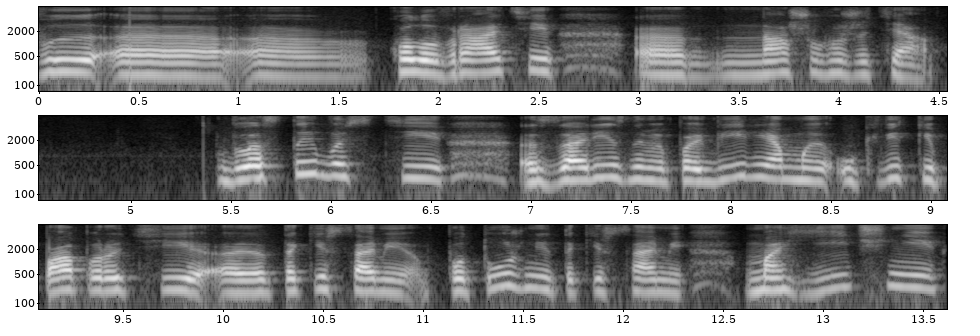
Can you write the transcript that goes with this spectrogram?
в е, е, коловраті е, нашого життя. Властивості за різними повір'ями у квітки папороті е, такі ж самі потужні, такі ж самі магічні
